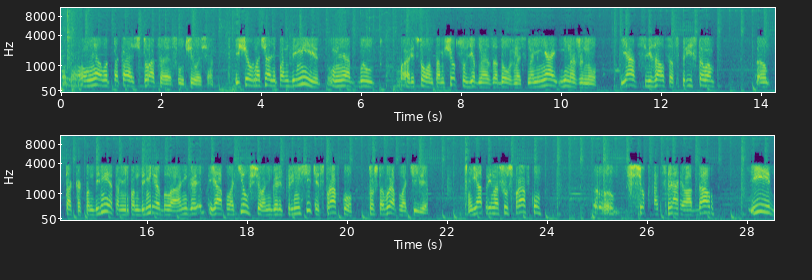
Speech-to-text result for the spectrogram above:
У меня вот такая ситуация случилась. Еще в начале пандемии у меня был арестован там счет, судебная задолженность на меня и на жену. Я связался с приставом, э, так как пандемия, там не пандемия была, они я оплатил все, они говорят, принесите справку, то, что вы оплатили. Я приношу справку, э, все в канцелярию отдал, и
